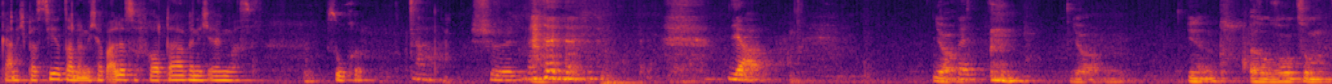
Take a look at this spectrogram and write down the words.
gar nicht passiert, sondern ich habe alles sofort da, wenn ich irgendwas suche. Ah, schön. ja. Ja, ja. Also so zum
